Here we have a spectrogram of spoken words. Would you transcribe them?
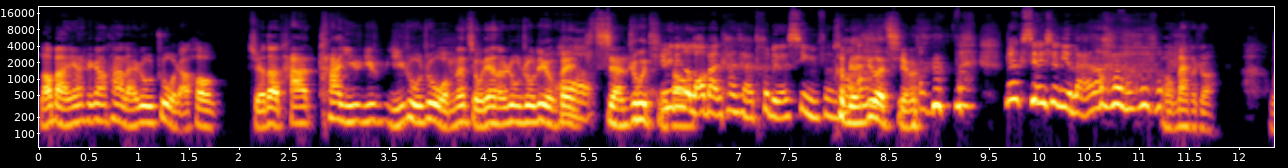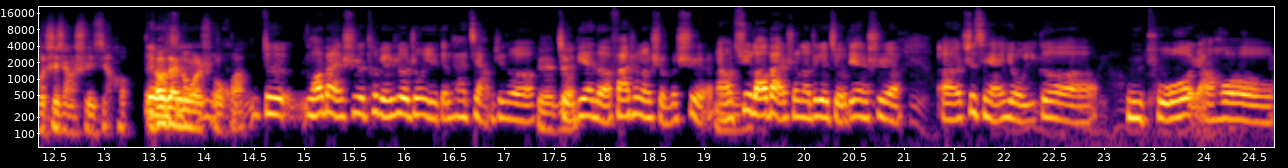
老板应该是让他来入住，然后觉得他他一一一入住，我们的酒店的入住率会哦显著因提高，因为那个老板看起来特别的兴奋，特别哦热情。哦麦麦克先生，你来了。哦，麦克说：“我只想睡觉，不要再跟我说话。就是老板是特别热衷于跟他讲这个酒店的发生了什么事。然后嗯据老板说呢，这个酒店是呃之前有一个女仆，然后、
